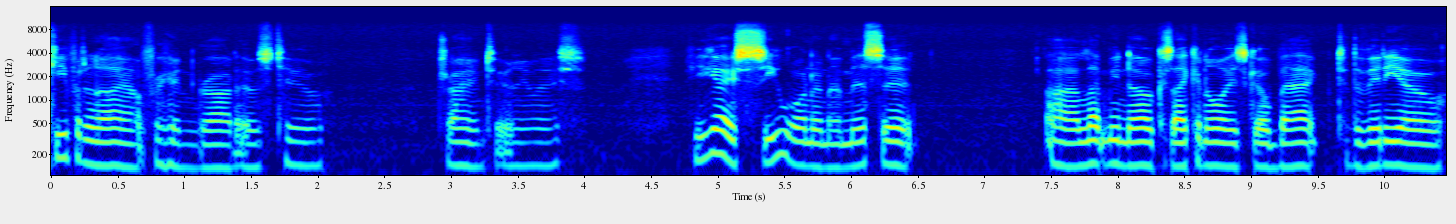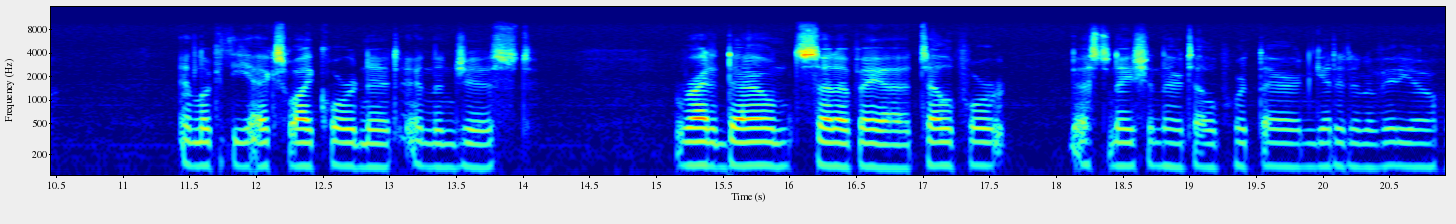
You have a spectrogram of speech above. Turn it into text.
Keeping an eye out for hidden grottos, too. Trying to, anyways. If you guys see one and I miss it, uh, let me know because I can always go back to the video and look at the XY coordinate and then just write it down, set up a uh, teleport destination there, teleport there, and get it in a video.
